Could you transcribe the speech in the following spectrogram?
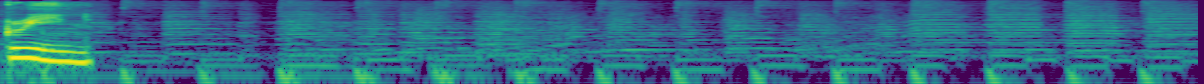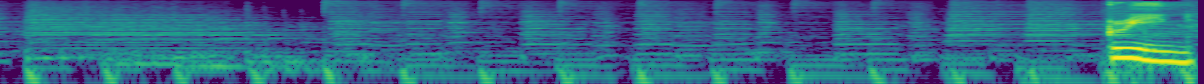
Green. Green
